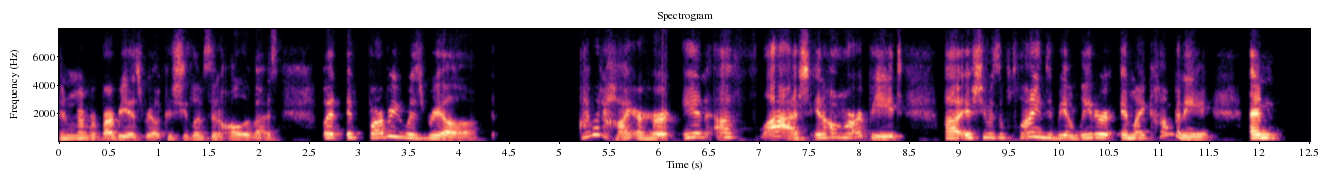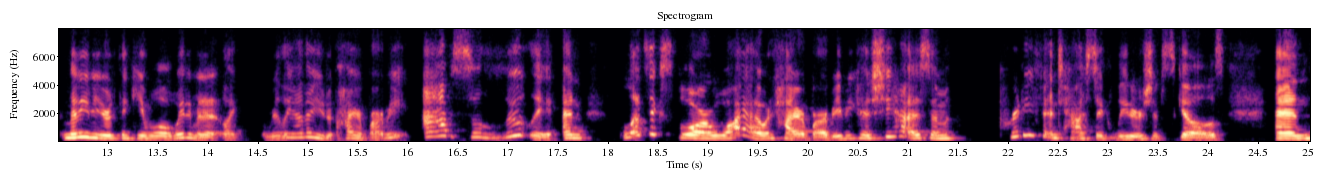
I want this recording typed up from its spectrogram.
and remember, Barbie is real because she lives in all of us. But if Barbie was real, I would hire her in a flash, in a heartbeat, uh, if she was applying to be a leader in my company. And many of you are thinking, well, wait a minute, like, really, Heather, you'd hire Barbie? Absolutely. And let's explore why I would hire Barbie because she has some pretty fantastic leadership skills and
